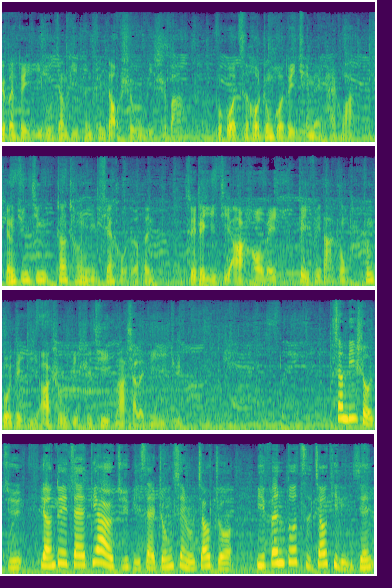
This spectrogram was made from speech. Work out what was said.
日本队一度将比分追到十五比十八，不过此后中国队全面开花，杨军京、张常宁先后得分。随着一记二号位背飞大中，中国队以二十五比十七拿下了第一局。相比首局，两队在第二局比赛中陷入胶着，比分多次交替领先，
